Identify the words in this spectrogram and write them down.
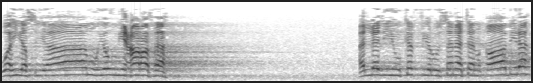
وهي صيام يوم عرفة الذي يكفر سنة قابلة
